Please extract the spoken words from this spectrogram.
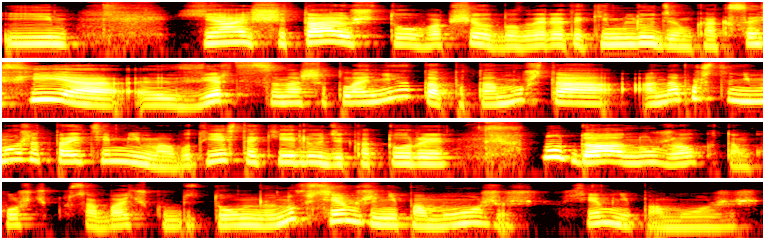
И я считаю, что вообще вот благодаря таким людям, как София, э, вертится наша планета, потому что она просто не может пройти мимо. Вот есть такие люди, которые, ну да, ну жалко там кошечку, собачку бездомную, ну всем же не поможешь, всем не поможешь.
